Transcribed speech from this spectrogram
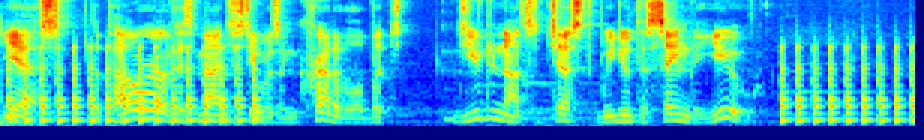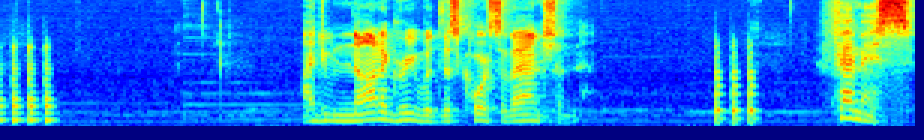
Yes, the power of His Majesty was incredible, but you do not suggest we do the same to you. I do not agree with this course of action. Femis!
